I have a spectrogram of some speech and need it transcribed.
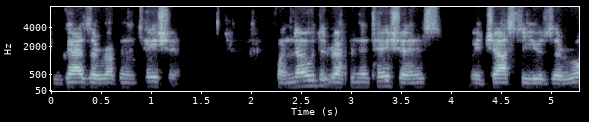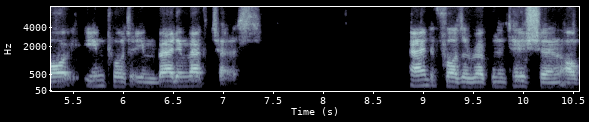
to get the representation. For node representations, we just use the raw input embedding vectors. And for the representation of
